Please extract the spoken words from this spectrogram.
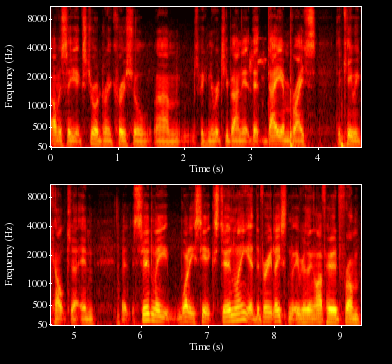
obviously extraordinarily crucial. Um, speaking to Richie Barnett, that they embrace the Kiwi culture and certainly what he said externally, at the very least, and everything I've heard from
